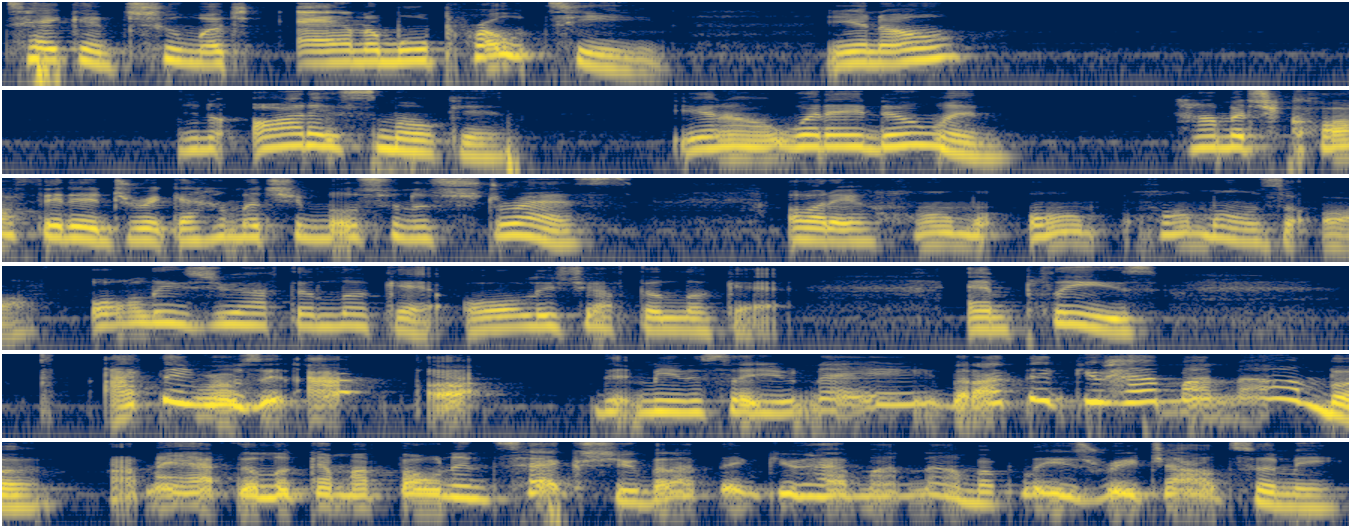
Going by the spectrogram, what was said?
taking too much animal protein? You know? You know, are they smoking? You know, what they doing? How much coffee they drinking? How much emotional stress? Are their horm- hormones are off? All these you have to look at. All these you have to look at. And please, I think Rosie, I, I didn't mean to say your name, but I think you have my number. I may have to look at my phone and text you, but I think you have my number. Please reach out to me.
